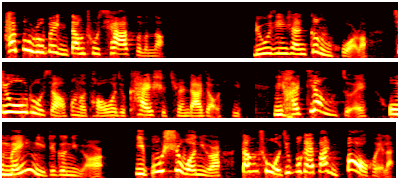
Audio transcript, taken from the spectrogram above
还不如被你当初掐死了呢。刘金山更火了，揪住小凤的头发就开始拳打脚踢。你还犟嘴？我没你这个女儿，你不是我女儿，当初我就不该把你抱回来。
